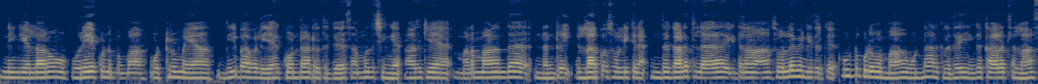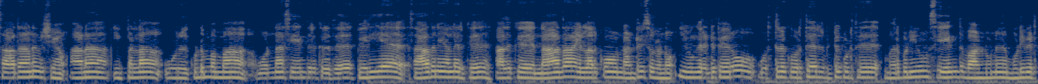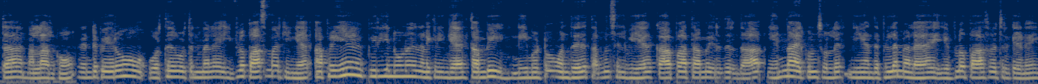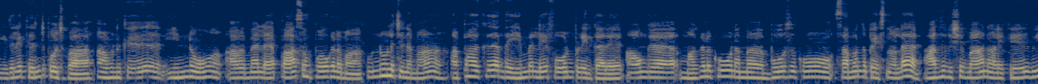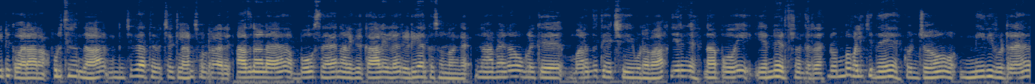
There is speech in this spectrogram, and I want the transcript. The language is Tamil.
நீங்க எல்லாரும் ஒரே குடும்பமா ஒற்றுமையா தீபாவளிய கொண்டாடுறதுக்கு சம்மதிச்சீங்க. அதுக்கு மனமார்ந்த நன்றி. எல்லாருக்கும் சொல்லிக்கிறேன். இந்த காலத்துல இதெல்லாம் சொல்ல வேண்டியது இருக்கு. கூட்டு குடும்பமா ஒன்னா இருக்கிறது எங்க காலத்துல எல்லாம் சாதாரண விஷயம். ஆனா இப்பெல்லாம் ஒரு குடும்பமா ஒன்னா சேர்ந்து இருக்கிறது பெரிய சாதனையால இருக்கு. அதுக்கு நான் தான் எல்லாருக்கும் நன்றி சொல்லணும். இவங்க ரெண்டு பேரும் ஒருத்தருக்கு ஒருத்தர் விட்டு கொடுத்து மறுபடியும் சேர்ந்து வாழணும்னு முடிவெடுத்தா நல்லா இருக்கும். ரெண்டு பேரும் ஒருத்தர் ஒருத்தர் மேல இவ்வளவு பாசமா இருக்கீங்க. அப்புறம் ஏன் பிரியணும்னு நினைக்கிறீங்க? தம்பி நீ மட்டும் வந்து தமிழ் செல்விய காப்பாத்தாம இருந்திருந்தா என்ன ஆயிருக்கும்னு சொல்லு. நீ அந்த பிள்ளை மேல எவ்வளவு பாசம் வச்சிருக்கேன்னு இதுல தெரிஞ்சு போச்சுப்பா. அவனுக்கு இன்னும் அவன் மேல பாசம் போகலமா ஒன்னும் இல்ல சின்னம்மா அப்பாவுக்கு அந்த எம்எல்ஏ போன் பண்ணிருக்காரு அவங்க மகளுக்கும் நம்ம போஸுக்கும் சம்மந்தம் பேசணும்ல அது விஷயமா நாளைக்கு வீட்டுக்கு வராராம். பிடிச்சிருந்தா நிச்சயதார்த்தம் வச்சுக்கலாம்னு சொல்றாரு. அதனால போஸ நாளைக்கு காலையில ரெடியா இருக்க சொன்னாங்க நான் வேணா உங்களுக்கு மருந்து தேய்ச்சி விடவா? இருங்க. நான் போய் எண்ணெய் எடுத்துட்டு வந்துடுறேன். ரொம்ப வலிக்குதே. கொஞ்சம் நீவி விடுறேன்.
